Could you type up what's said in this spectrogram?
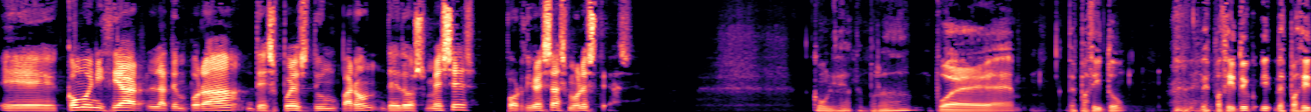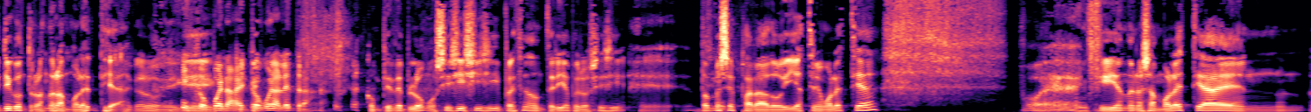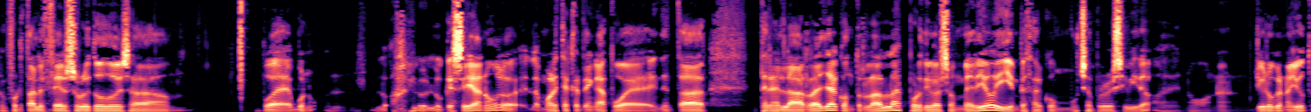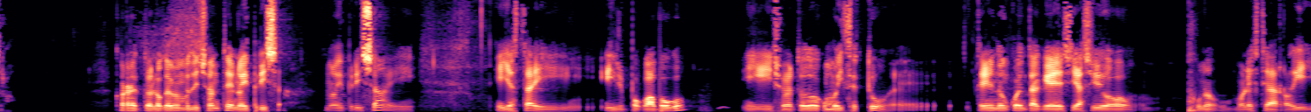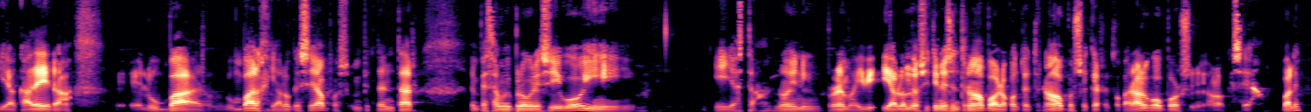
Eh, ¿Cómo iniciar la temporada después de un parón de dos meses por diversas molestias? ¿Cómo iniciar la temporada? Pues despacito. Despacito y, despacito y controlando las molestias, claro. con, buena, con, buena letra. Con pies de plomo, sí, sí, sí, sí, parece una tontería, pero sí, sí. Eh, dos meses parado y has tenido molestias, pues incidiendo en esas molestias, en, en fortalecer sobre todo esa, pues bueno, lo, que sea, ¿no? Las molestias que tengas, pues intentar tener la raya, controlarlas por diversos medios y empezar con mucha progresividad. Eh, no, yo creo que no hay otro. Correcto, lo que hemos dicho antes, no hay prisa. No hay prisa y, ya está, y ir poco a poco. Y sobre todo, como dices tú, eh, teniendo en cuenta que si ha sido una molestia de rodilla, cadera, eh, lumbar, lumbalgia, lo que sea, pues intentar empezar muy progresivo y, y ya está, no hay ningún problema. Y, hablando si tienes entrenado, pues hablar con tu entrenador, pues si hay que retocar algo, pues o lo que sea, ¿vale?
